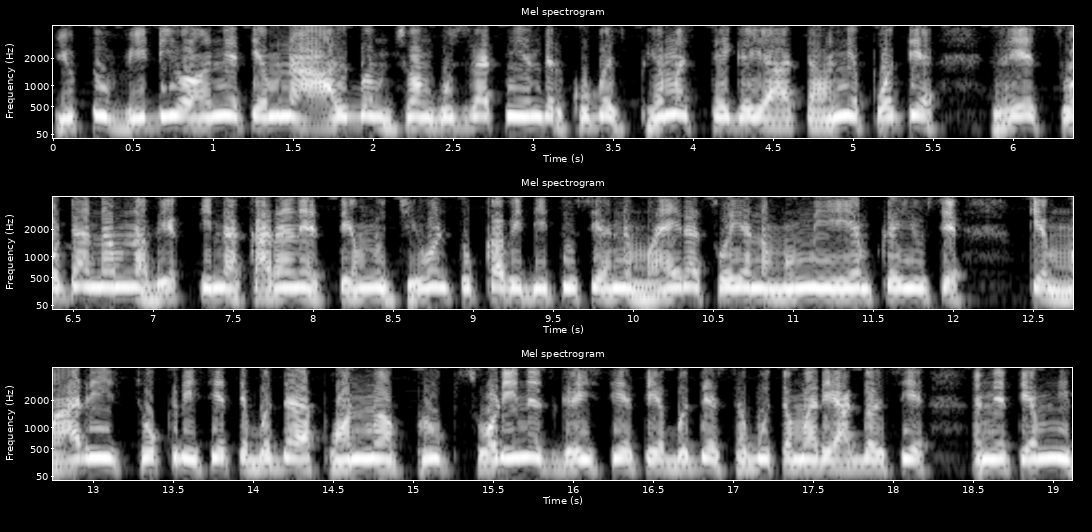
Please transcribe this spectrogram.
યુટ્યુબ વીડિયો અને તેમના આલ્બમ સોંગ ગુજરાતની અંદર ખૂબ જ ફેમસ થઈ ગયા હતા અને પોતે જયેશ સોઢા નામના વ્યક્તિના કારણે તેમનું જીવન ટૂંકાવી દીધું છે અને માયરા સોયાના મમ્મીએ એમ કહ્યું છે કે મારી છોકરી છે તે બધા ફોનમાં પ્રૂફ છોડીને જ ગઈ છે. તે બધે સબૂત તમારી આગળ છે અને તેમની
